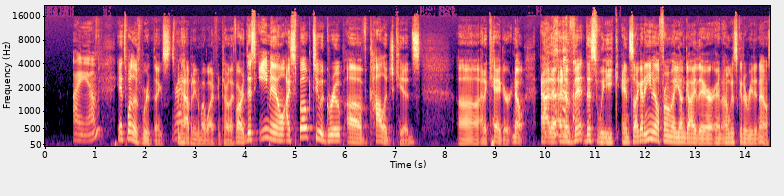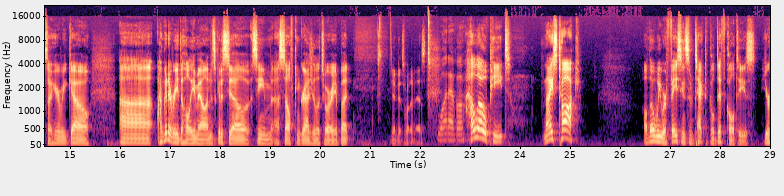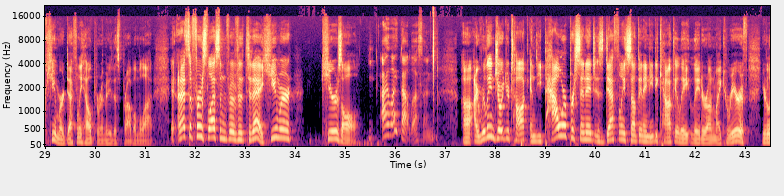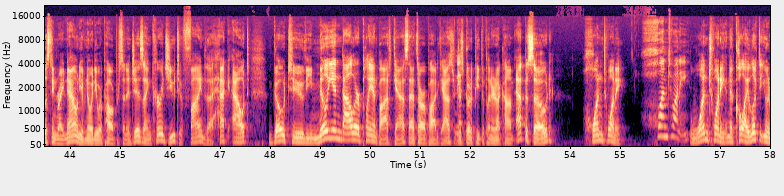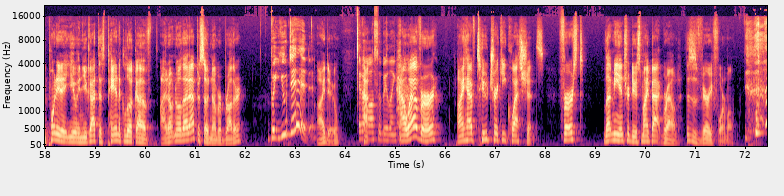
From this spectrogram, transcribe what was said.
"I am." Yeah, it's one of those weird things. It's been happening to my wife entire life. All right, this email, I spoke to a group of college kids uh, at a kegger. No, at a, an event this week. And so I got an email from a young guy there, and I'm just going to read it now. So here we go. Uh, I'm going to read the whole email, and it's going to seem uh, self congratulatory, but it is what it is. Whatever. Hello, Pete. Nice talk. Although we were facing some technical difficulties, your humor definitely helped remedy this problem a lot. And that's the first lesson for today. Humor cures all. I like that lesson. Uh, I really enjoyed your talk, and the power percentage is definitely something I need to calculate later on in my career. If you're listening right now and you have no idea what power percentage is, I encourage you to find the heck out. Go to the Million Dollar Plan podcast. That's our podcast. Or just go to PeteThePlanner.com. Episode 120. 120. 120. Nicole, I looked at you and pointed at you, and you got this panic look of, I don't know that episode number, brother. But you did. I do. It'll Ho- also be linked. However, I have two tricky questions. First, let me introduce my background. This is very formal.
